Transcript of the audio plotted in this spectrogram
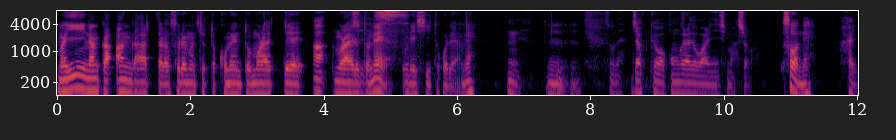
まあいいなんか案があったら、それもちょっとコメントもらえて、あ、もらえるとね嬉しいで、す嬉しいとこだよね。うん。うんうん。そうね。じゃあ今日はこんぐらいで終わりにしましょう。そうね。はい。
